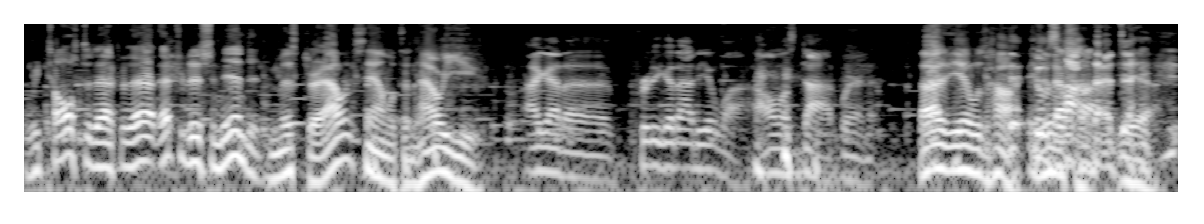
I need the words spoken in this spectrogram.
We tossed it after that. That tradition ended. Mr. Alex Hamilton. How are you? I got a pretty good idea why. I almost died wearing it. Uh, yeah, it was hot. It was hot that day. Yeah.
